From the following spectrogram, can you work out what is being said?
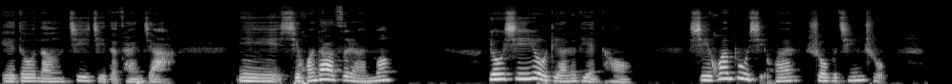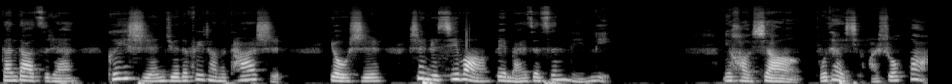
也都能积极的参加。你喜欢大自然吗？尤西又点了点头。喜欢不喜欢说不清楚，但大自然可以使人觉得非常的踏实，有时甚至希望被埋在森林里。你好像不太喜欢说话。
